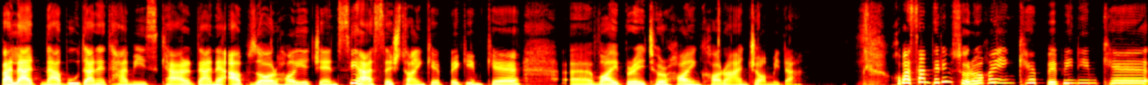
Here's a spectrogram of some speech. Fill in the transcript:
بلد نبودن تمیز کردن ابزارهای جنسی هستش تا اینکه بگیم که وایبریتورها این کار رو انجام میدن. خب اصلا بریم سراغ این که ببینیم که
